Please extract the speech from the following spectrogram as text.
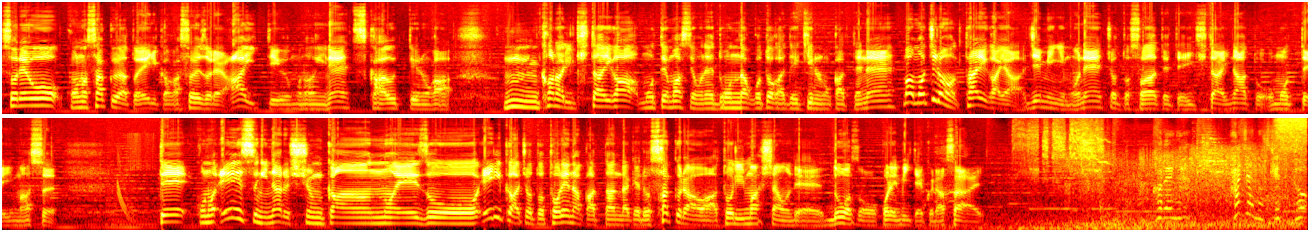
それをこの桜とエリカがそれぞれ愛っていうものにね、使うっていうのが、うん、かなり期待が持てますよね。どんなことができるのかってね。まあもちろん、タイガやジェミにもね、ちょっと育てていきたいなと思っています。で、このエースになる瞬間の映像、エリカはちょっと撮れなかったんだけど、さくらは撮りましたので、どうぞこれ見てください。これが覇者の決闘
